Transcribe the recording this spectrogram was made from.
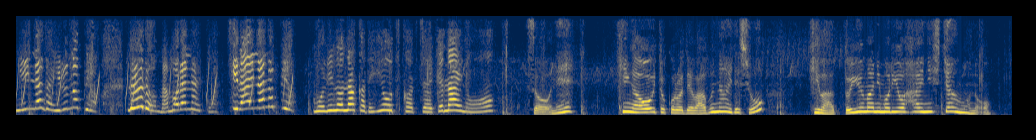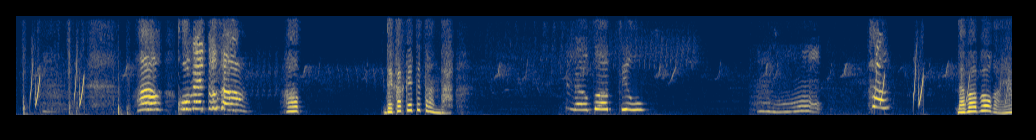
みんながいるのぴょ。ルールを守らない子は嫌いなのぴょ。森の中で火を使っちゃいけないの？そうね。火が多いところでは危ないでしょ？火はあっという間に森を灰にしちゃうもの。あコメントさん。あ、出かけてたんだ。ラバピョうんラバボーが謝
